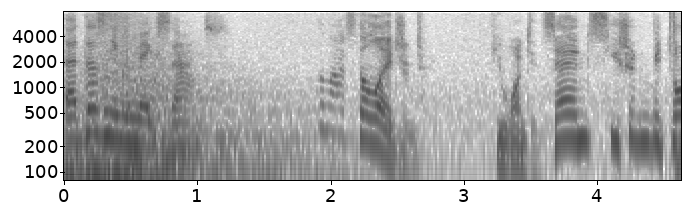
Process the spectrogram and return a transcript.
That doesn't even make sense. Well, that's the legend. If you wanted sense, you shouldn't be talking.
